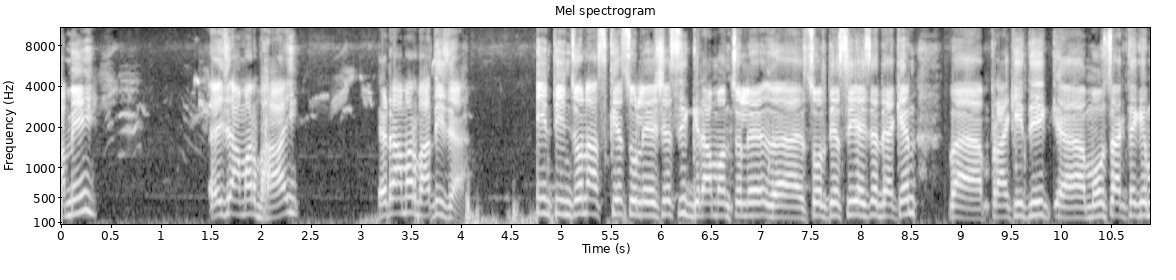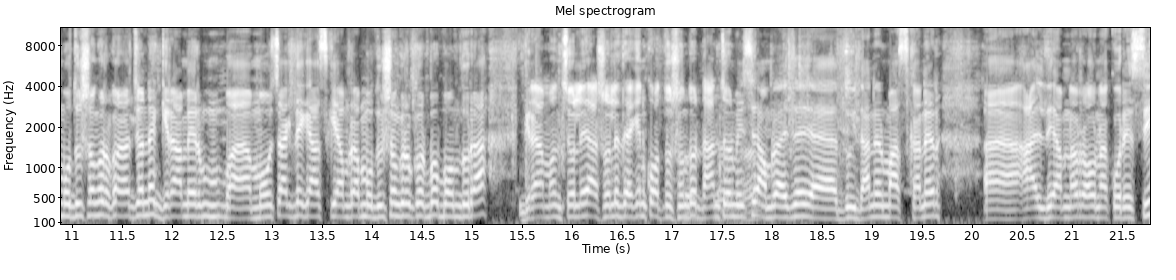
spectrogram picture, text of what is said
আমি, এই যে আমার ভাই, এটা আমার ভাতিজা। তিন, তিনজন আজকে চলে এসেছি গ্রাম অঞ্চলে চলতেছি। এই যে দেখেন প্রাকৃতিক মৌচাক থেকে মধু সংগ্রহ করার জন্য গ্রামের মৌচাক থেকে আজকে আমরা মধু সংগ্রহ করব। বন্ধুরা, গ্রাম অঞ্চলে আসলে দেখেন কত সুন্দর ধান জন্মেছে। আমরা এই যে দুই ধানের মাঝখানের আইল দিয়ে আমরা রওনা করেছি।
